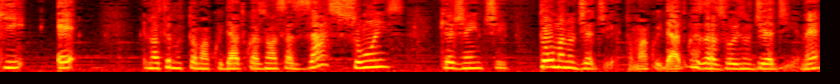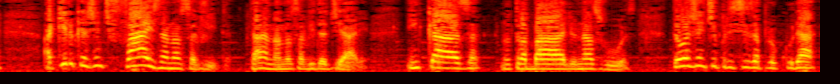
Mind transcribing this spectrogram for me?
que é nós temos que tomar cuidado com as nossas ações que a gente toma no dia a dia. Tomar cuidado com as ações no dia a dia, né? Aquilo que a gente faz na nossa vida, tá? Na nossa vida diária. Em casa, no trabalho, nas ruas. Então a gente precisa procurar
